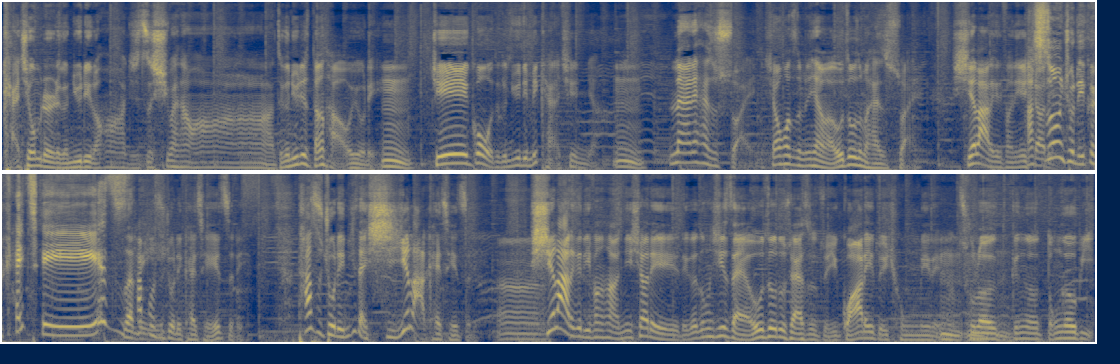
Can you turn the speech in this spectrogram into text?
看起我们这儿这个女的了哈，就只喜欢她哇。这个女的是当套友的，嗯。结果这个女的没看起人家，嗯，男的还是帅，小伙子们你想嘛，欧洲人嘛还是帅。希腊那个地方他始终觉得一个开车子的，他不是觉得开车子的，他是觉得你在希腊开车子的。嗯。希腊那个地方哈，你晓得这个东西在欧洲都算是最瓜的、最穷的那种，嗯除了跟个东欧比，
